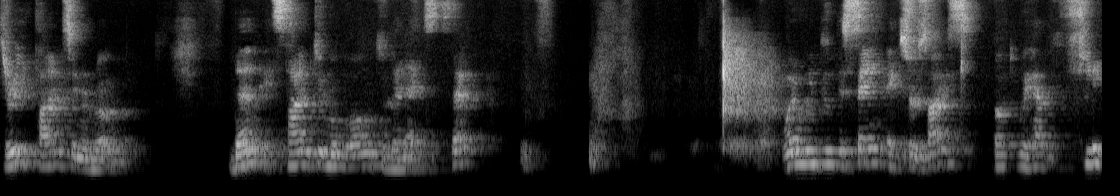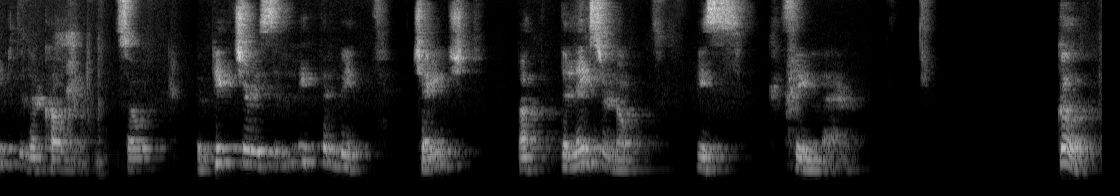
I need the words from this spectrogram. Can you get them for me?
three times in a row, then it's time to move on to the next step. When we do the same exercise, but we have flipped the cone, so the picture is a little bit changed, but the laser dot is still there. Go!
